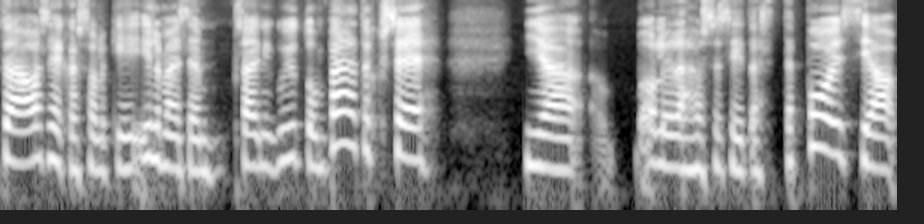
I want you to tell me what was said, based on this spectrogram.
tämä asiakas olikin ilmeisen, sai niinku jutun päätökseen ja oli lähdössä siitä sitten pois ja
